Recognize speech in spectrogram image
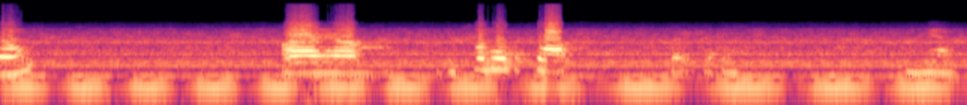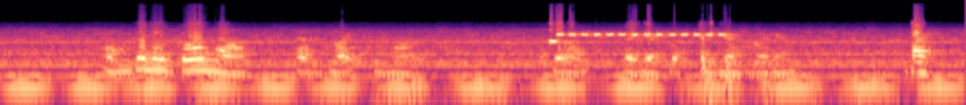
So, I, um, this one has a plot, but I think, yeah, I'm gonna go now and write some more. So, I guess I'll see you guys later. Bye.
